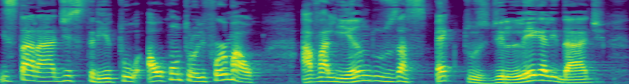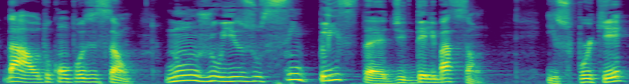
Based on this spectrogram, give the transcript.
estará adstrito ao controle formal, avaliando os aspectos de legalidade da autocomposição, num juízo simplista de delibação. Isso porque,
